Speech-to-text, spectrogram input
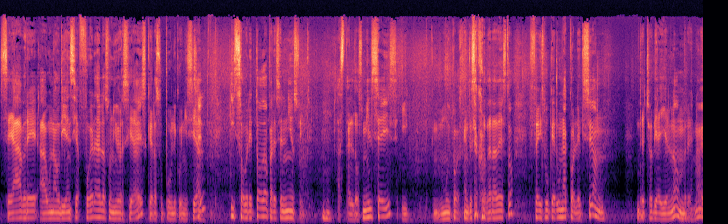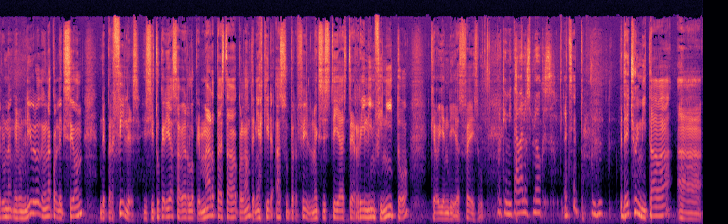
se abre a una audiencia fuera de las universidades, que era su público inicial, y sobre todo aparece el newsfeed. Hasta el 2006, y muy poca gente se acordará de esto, Facebook era una colección de hecho, de ahí el nombre. ¿no? Era, era, un libro de una colección de perfiles. Y si tú querías saber lo que Marta estaba colgando, tenías que ir a su perfil. No existía este reel infinito que hoy en día es Facebook. Porque imitaba los blogs. Exacto. De hecho, imitaba a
